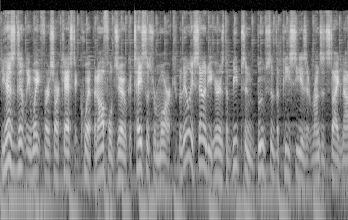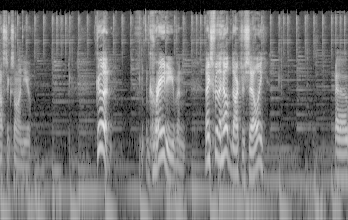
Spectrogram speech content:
You hesitantly wait for a sarcastic quip, an awful joke, a tasteless remark, but the only sound you hear is the beeps and boops of the PC as it runs its diagnostics on you. Good. Great, even. Thanks for the help, Dr. Shelley. Oh,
